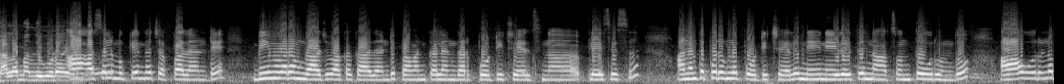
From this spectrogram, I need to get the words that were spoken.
చాలా మంది కూడా అసలు ముఖ్యంగా చెప్పాలంటే భీమవరం గాజువాక కాదండి. పవన్ కళ్యాణ్ గారు పోటీ చేయాల్సిన ప్లేసెస్ అనంతపురంలో పోటీ చేయాలి. నేను ఏదైతే నా సొంత ఊరు ఉందో ఆ ఊరిలో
